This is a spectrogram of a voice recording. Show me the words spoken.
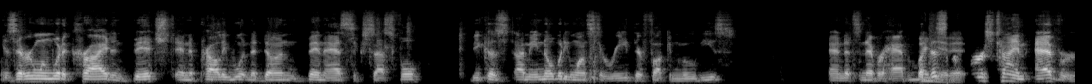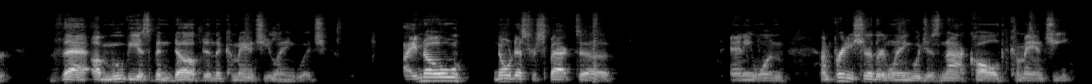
is everyone would have cried and bitched, and it probably wouldn't have done been as successful. Because I mean, nobody wants to read their fucking movies, and it's never happened. But I this is get the first time ever that a movie has been dubbed in the Comanche language. I know, no disrespect to anyone. I'm pretty sure their language is not called Comanche,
